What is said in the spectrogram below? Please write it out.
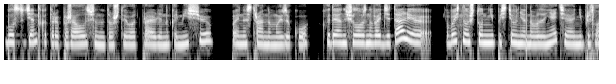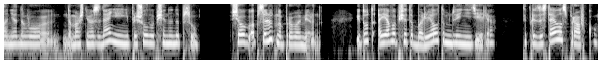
Был студент, который пожаловался на то, что его отправили на комиссию по иностранному языку. Когда я начала узнавать детали, выяснилось, что он не посетил ни одного занятия, не прислал ни одного домашнего задания и не пришел вообще на допсу. Все абсолютно правомерно. И тут, а я вообще-то болел там две недели. Ты предоставила справку?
